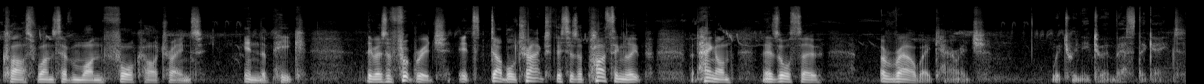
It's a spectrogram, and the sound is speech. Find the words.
class 171 4 car trains in the peak. There is a footbridge, it's double tracked, this is a passing loop, but hang on, there's also a railway carriage, which we need to investigate.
